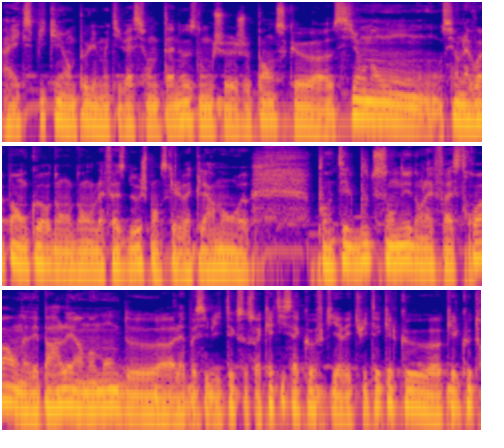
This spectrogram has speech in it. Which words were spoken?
à, expliquer un peu les motivations de Thanos. Donc je, je pense que si on en, si on la voit pas encore dans, dans la phase 2, je pense qu'elle va clairement pointer le bout de son nez dans la phase 3. On avait parlé à un moment de euh, la possibilité que ce soit Cathy Sakoff qui avait tweeté quelques euh, quelques trucs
